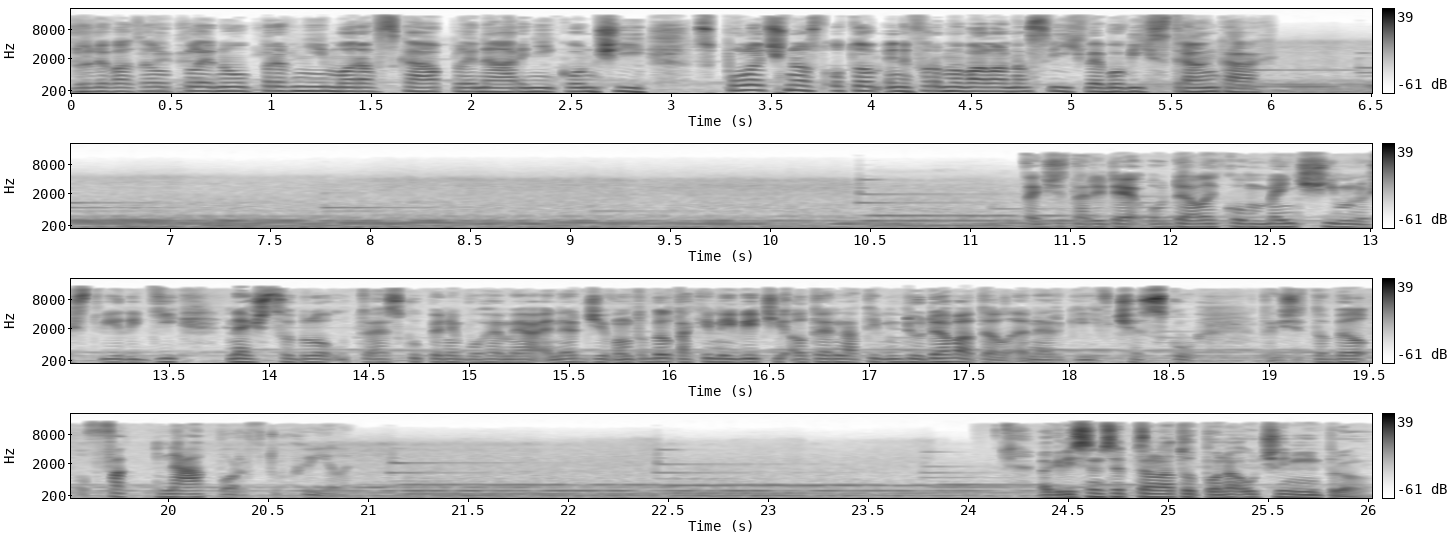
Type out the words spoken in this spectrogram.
Dodavatel plynu první moravská plynární končí. Společnost o tom informovala na svých webových stránkách. Takže tady jde o daleko menší množství lidí, než co bylo u té skupiny Bohemia Energy. On to byl taky největší alternativní dodavatel energií v Česku, takže to byl fakt nápor v tu chvíli. A když jsem se ptal na to ponaučení pro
